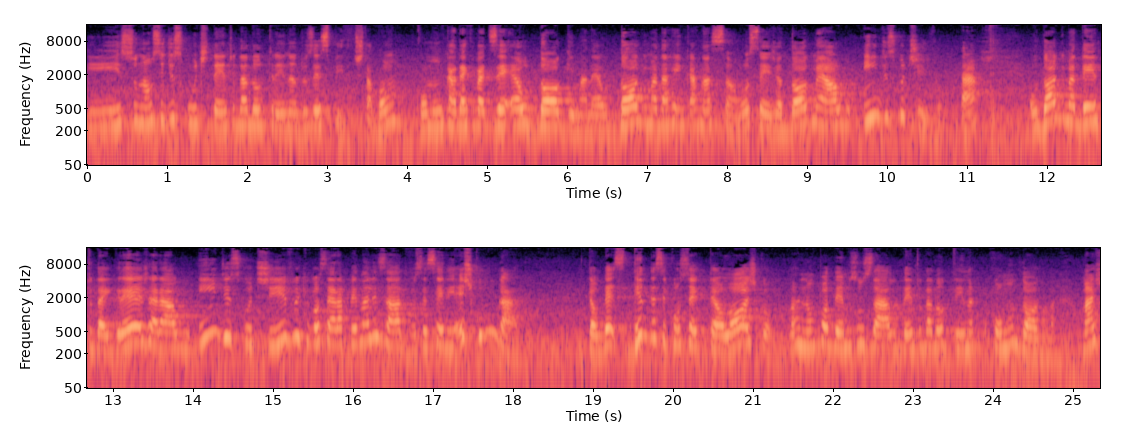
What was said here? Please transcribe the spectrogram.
e isso não se discute dentro da doutrina dos espíritos, tá bom? Como um Kardec vai dizer, é o dogma, né? O dogma da reencarnação, ou seja, dogma é algo indiscutível, tá? O dogma dentro da igreja era algo indiscutível e que você era penalizado, você seria excomungado. Então, dentro desse conceito teológico, nós não podemos usá-lo dentro da doutrina como um dogma. Mas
